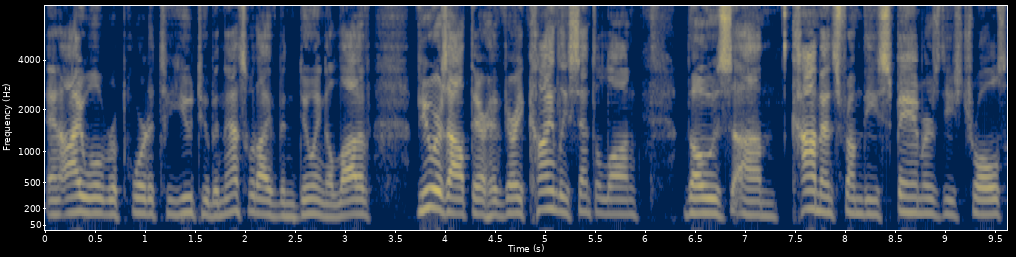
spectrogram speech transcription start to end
and I will report it to YouTube. And that's what I've been doing. A lot of viewers out there have very kindly sent along those um, comments from these spammers, these trolls,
